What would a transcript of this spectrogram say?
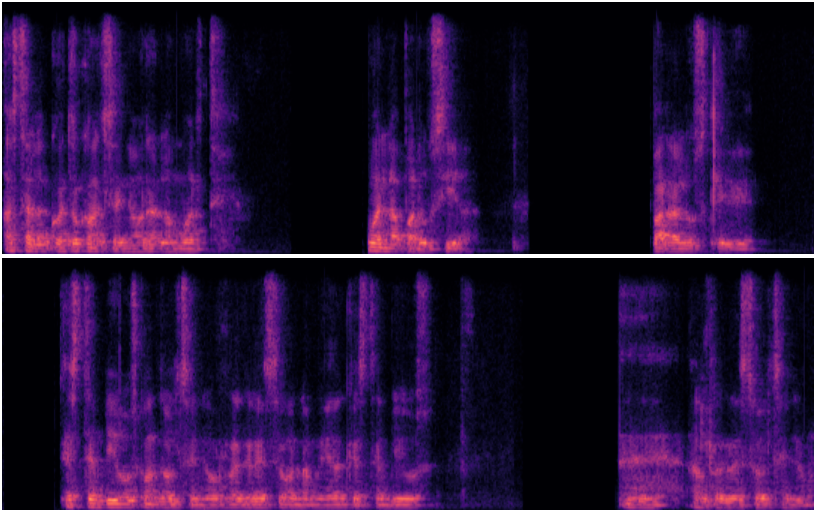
hasta el encuentro con el Señor en la muerte o en la parucía, para los que estén vivos cuando el Señor regrese o en la medida en que estén vivos eh, al regreso del Señor.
